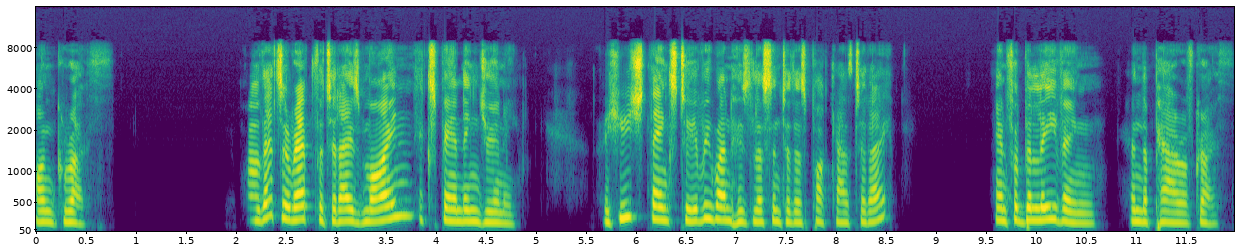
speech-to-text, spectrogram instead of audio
on growth. Well, that's a wrap for today's mind expanding journey. A huge thanks to everyone who's listened to this podcast today and for believing in the power of growth.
